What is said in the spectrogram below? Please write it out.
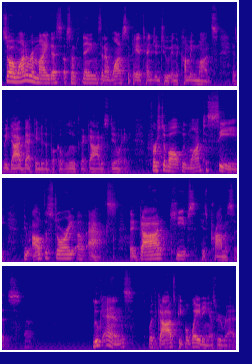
So I want to remind us of some things that I want us to pay attention to in the coming months as we dive back into the book of Luke that God is doing. First of all, we want to see throughout the story of Acts that God keeps his promises. Luke ends with God's people waiting, as we read.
